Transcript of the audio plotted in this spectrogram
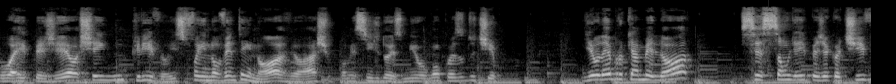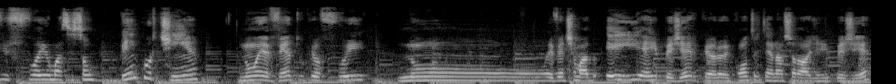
o RPG, eu achei incrível. Isso foi em 99, eu acho, comecinho de 2000, alguma coisa do tipo. E eu lembro que a melhor sessão de RPG que eu tive foi uma sessão bem curtinha, num evento que eu fui num evento chamado EIRPG, que era o Encontro Internacional de RPG.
